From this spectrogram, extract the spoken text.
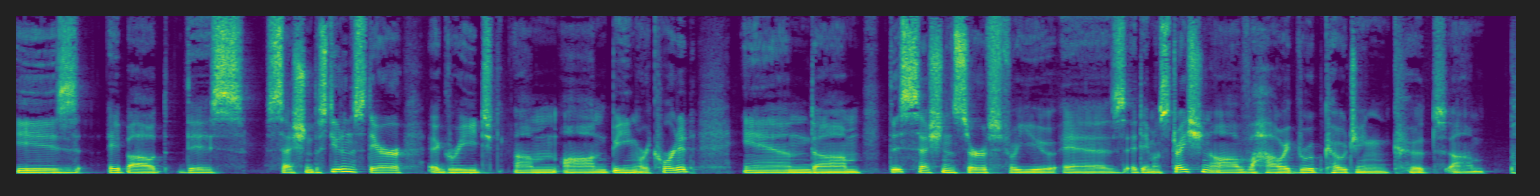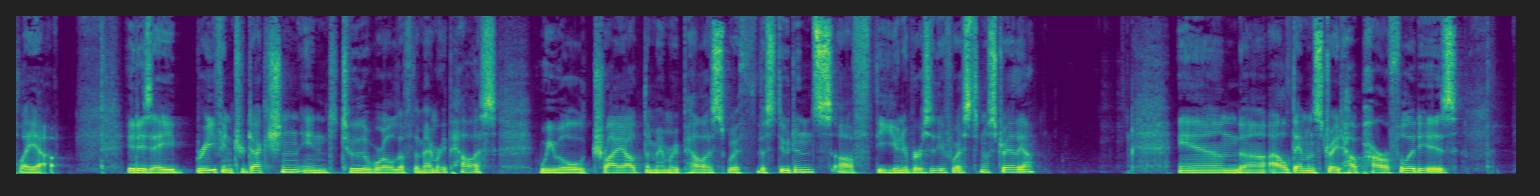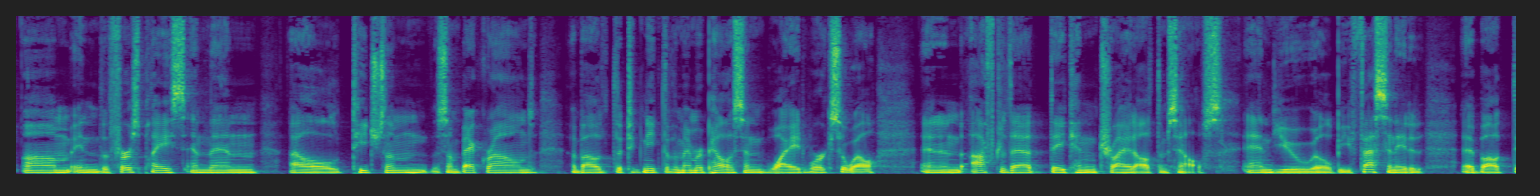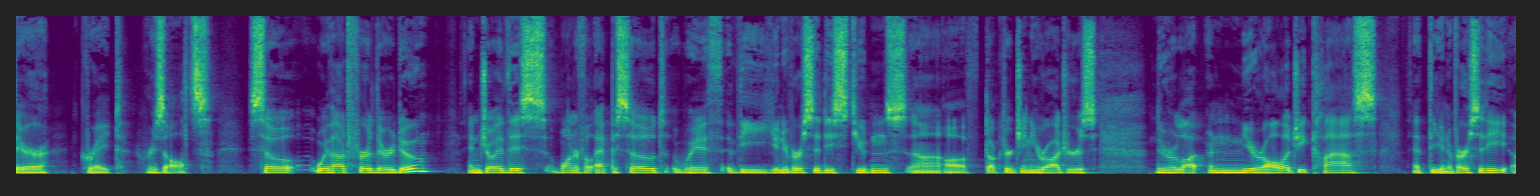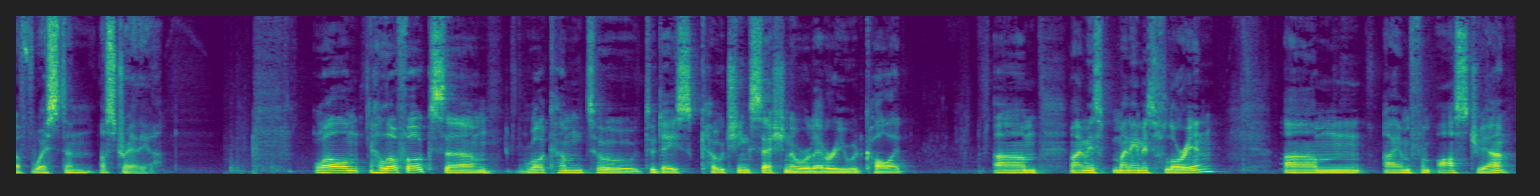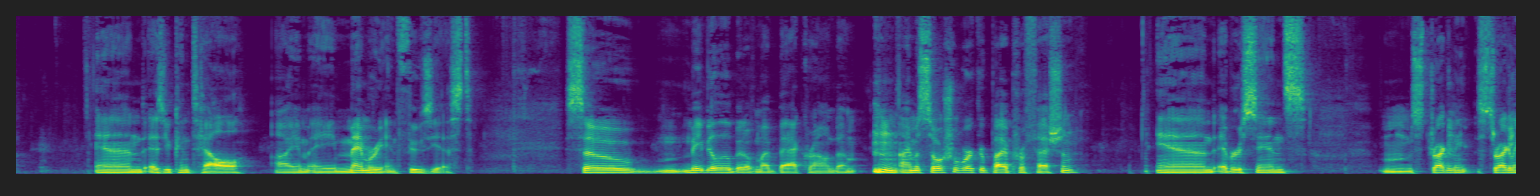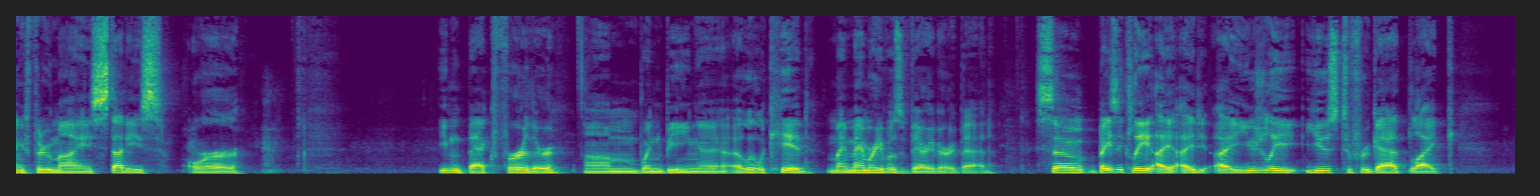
is about this session. The students there agreed um, on being recorded, and um, this session serves for you as a demonstration of how a group coaching could um, play out. It is a brief introduction into the world of the Memory Palace. We will try out the Memory Palace with the students of the University of Western Australia. And uh, I'll demonstrate how powerful it is um, in the first place, and then I'll teach them some background about the technique of the Memory Palace and why it works so well. And after that, they can try it out themselves, and you will be fascinated about their great results. So, without further ado, enjoy this wonderful episode with the university students uh, of Dr. Ginny Rogers' neuro- neurology class at the University of Western Australia. Well, hello, folks. Um, welcome to today's coaching session, or whatever you would call it. Um, my name is my name is Florian. Um, I am from Austria, and as you can tell, I am a memory enthusiast. So maybe a little bit of my background. Um, I'm a social worker by profession, and ever since um, struggling struggling through my studies, or even back further, um, when being a, a little kid, my memory was very very bad. So basically, I, I I usually used to forget like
